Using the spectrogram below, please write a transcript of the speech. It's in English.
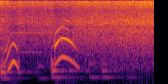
Woo!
